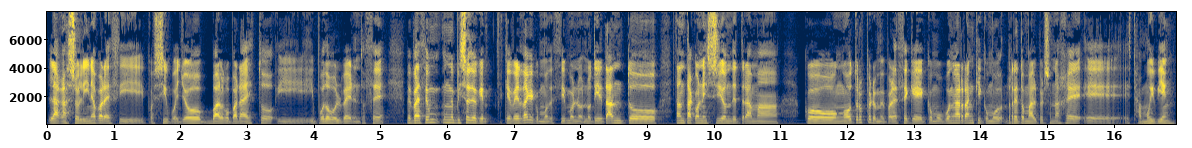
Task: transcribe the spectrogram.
la gasolina para decir, pues sí, pues yo valgo para esto y, y puedo volver. Entonces me parece un, un episodio que, que es verdad que como decimos, no, no tiene tanto tanta conexión de trama con otros, pero me parece que como buen arranque y como retoma el personaje eh, está muy bien.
